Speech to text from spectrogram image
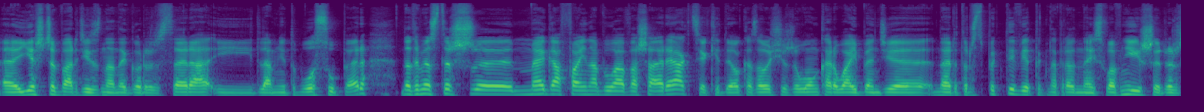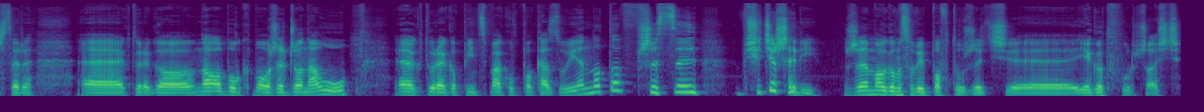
jeszcze bardziej znanego znanego reżysera i dla mnie to było super. Natomiast też e, mega fajna była wasza reakcja, kiedy okazało się, że Wong Kar Wai będzie na retrospektywie tak naprawdę najsławniejszy reżyser, e, którego, no obok może Johna Woo, e, którego Pięć Smaków pokazuje, no to wszyscy się cieszyli, że mogą sobie powtórzyć jego twórczość,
